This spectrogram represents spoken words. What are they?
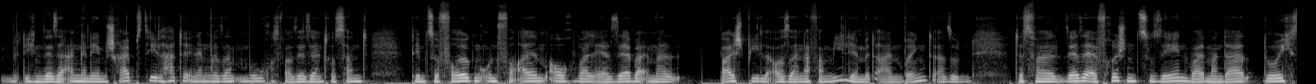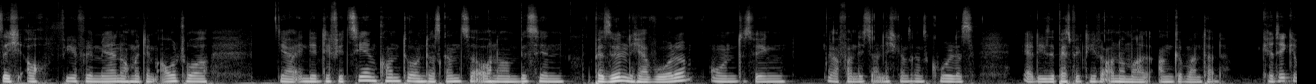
wirklich einen sehr, sehr angenehmen Schreibstil hatte in dem gesamten Buch. Es war sehr, sehr interessant, dem zu folgen und vor allem auch, weil er selber immer Beispiele aus seiner Familie mit einbringt. Also das war sehr, sehr erfrischend zu sehen, weil man dadurch sich auch viel, viel mehr noch mit dem Autor ja, identifizieren konnte und das Ganze auch noch ein bisschen persönlicher wurde. Und deswegen ja, fand ich es eigentlich ganz, ganz cool, dass er diese Perspektive auch nochmal angewandt hat. Kritik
